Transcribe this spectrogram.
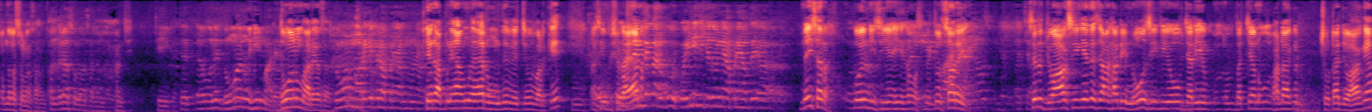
15 16 ਸਾਲ ਦਾ। 15 16 ਸਾਲਾਂ ਦਾ। ਹਾਂਜੀ। ਠੀਕ ਹੈ। ਤੇ ਉਹਨੇ ਦੋਵਾਂ ਨੂੰ ਹੀ ਮਾਰਿਆ? ਦੋਵਾਂ ਨੂੰ ਮਾਰਿਆ ਸਰ। ਦੋਵਾਂ ਨੂੰ ਮਾਰ ਕੇ ਫਿਰ ਆਪਣੇ ਆਪ ਨੂੰ ਉਹਨੇ- ਫਿਰ ਆਪਣੇ ਆਪ ਨੂੰ ਇਹ ਰੂਮ ਦੇ ਵਿੱਚ ਉਹ ਵੜ ਕੇ ਅਸੀਂ ਛੁਡਾਇਆ ਉਸ ਨਾ। ਤੇ ਘਰ ਹੋਰ ਕੋਈ ਨਹੀਂ ਸੀ ਜਦੋਂ ਇਹਨੇ ਆਪਣੇ ਆਪ ਦੇ ਅ, ਅ, ਨਹੀਂ ਸਰ ਕੋਈ ਨਹੀਂ ਸੀ ਇਹ ਹਸਪੀਟਲ ਸਾਰੇ ਹੀ। ਸਿਰਫ ਜਵਾਕ ਸੀਗੇ ਤੇ ਜਾਂ ਸਾਡੀ ਨੂੰਹ ਸੀਗੀ ਉਹ ਵਿਚਾਰੀ ਬੱਚਿਆਂ ਨੂੰ ਸਾਡਾ ਇੱਕ ਛੋਟਾ ਜਵਾਕ ਆ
